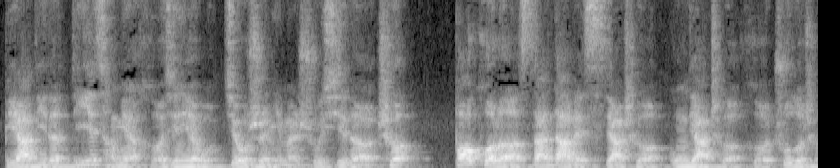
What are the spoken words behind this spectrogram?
比亚迪的第一层面核心业务就是你们熟悉的车，包括了三大类私家车、公家车和出租车。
